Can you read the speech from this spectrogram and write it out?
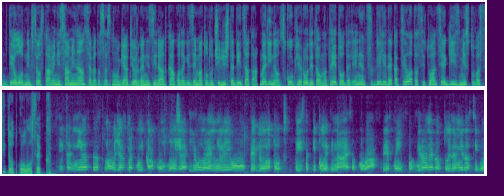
Дел од нив се оставени сами на себе да се сноѓаат и организираат како да ги земат од училиште децата децата. Марина од Скопје, родител на трето оделенец, вели дека целата ситуација ги изместува сите од колосек. Сите ние се наоѓавме кој како може и уме нели во периодот од 10 и по 11 кога све сме информирани да дојдеме и да си го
